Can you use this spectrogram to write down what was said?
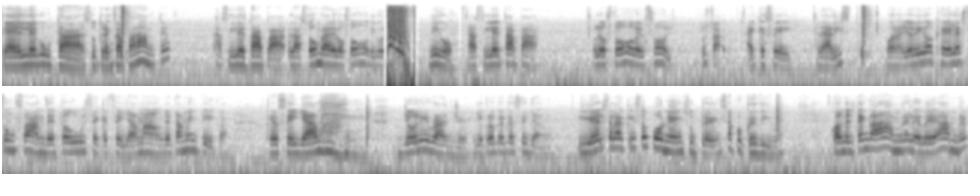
Si a él le gusta su trenza para adelante, así le tapa la sombra de los ojos, digo, digo, así le tapa los ojos del sol, tú sabes, hay que ser realista. Bueno, yo digo que él es un fan de estos dulces que se llaman, de esta mentica, que se llaman Jolly Ranger, yo creo que es que se llaman. Y él se la quiso poner en su trenza porque dime, cuando él tenga hambre, le dé hambre,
